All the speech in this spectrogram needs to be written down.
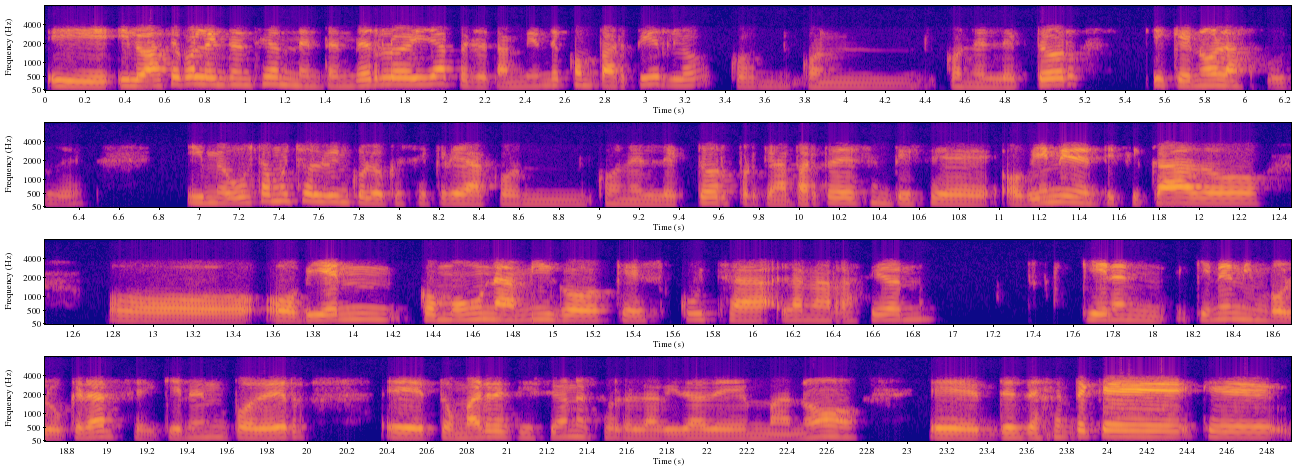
Y, lo hace con la intención de entenderlo ella, pero también de compartirlo con, con, el lector y que no la juzgue. Y me gusta mucho el vínculo que se crea con, con el lector, porque aparte de sentirse o bien identificado o, o, bien como un amigo que escucha la narración, quieren, quieren involucrarse, quieren poder eh, tomar decisiones sobre la vida de Emma, ¿no? Eh, desde gente que, que,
